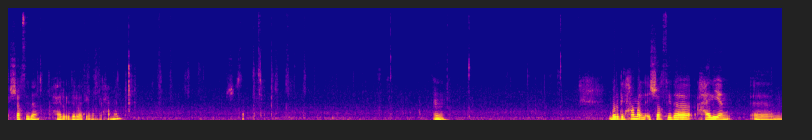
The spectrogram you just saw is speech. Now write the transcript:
الشخص ده حاله إيه دلوقتي يا برج الحمل امم برج الحمل الشخص ده حاليا آم،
